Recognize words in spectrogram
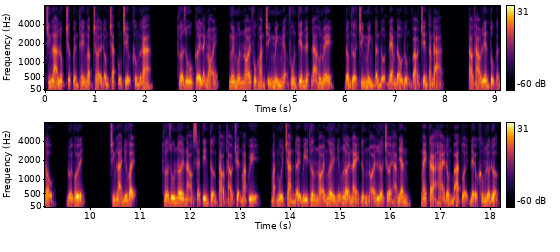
chính là lúc trước quyền thế ngập trời đồng chắc cũng chịu không được a. Hứa du cười lạnh nói, ngươi muốn nói phục hoàn chính mình miệng phun tiên huyết đã hôn mê, đồng thừa chính mình đần độn đem đầu đụng vào trên tảng đá. Tào tháo liên tục gật đầu, đối với, chính là như vậy. Hứa du nơi nào sẽ tin tưởng tào tháo chuyện ma quỷ, mặt mũi tràn đầy bi thương nói ngươi những lời này đừng nói lừa trời hạ nhân, ngay cả hài đồng ba tuổi đều không lừa được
